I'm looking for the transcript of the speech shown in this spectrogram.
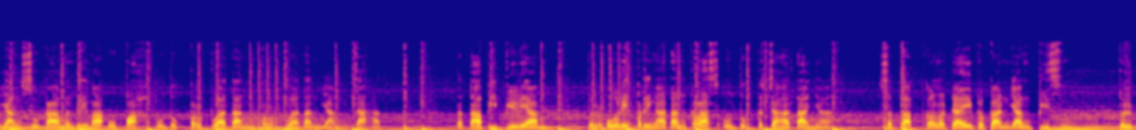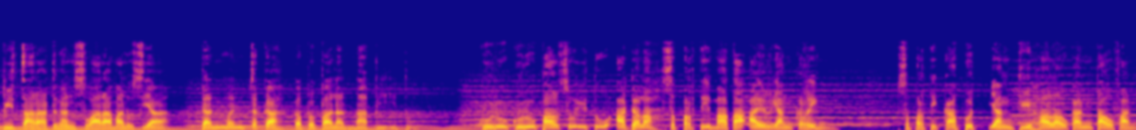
yang suka menerima upah untuk perbuatan-perbuatan yang jahat. Tetapi Bileam beroleh peringatan keras untuk kejahatannya, sebab keledai beban yang bisu berbicara dengan suara manusia dan mencegah kebebanan nabi itu. Guru-guru palsu itu adalah seperti mata air yang kering, seperti kabut yang dihalaukan taufan.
